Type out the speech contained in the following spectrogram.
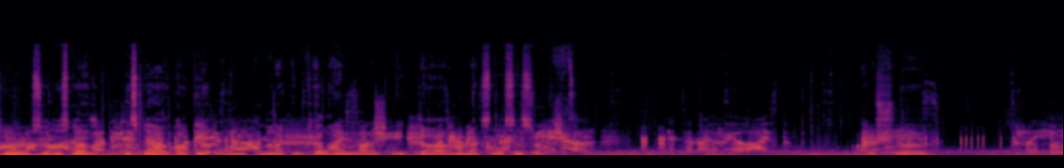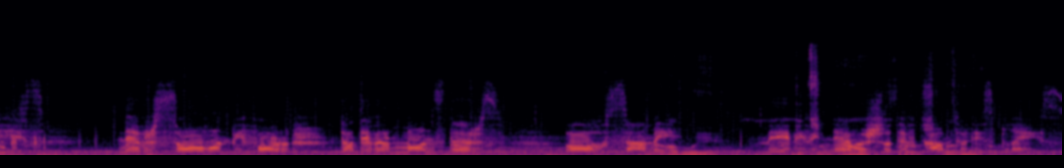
Two. So this guy's this guy I'll go get one, and then I can kill him, and then I can get uh, the next little sister. And then I realized I should. trees. Never saw one before. Thought they were monsters. Oh, Sammy. Probably. Maybe we never should have come to this place.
